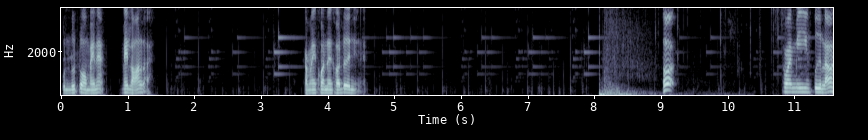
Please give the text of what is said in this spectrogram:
คุณรู้ตัวไหมเนะี่ยไม่ร้อนเหรอทำไมคนนั้นเขาเดินอย่างนั้นเออ ทำไมมียิงปืนแล้ว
